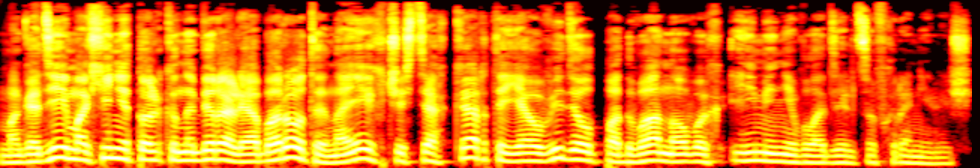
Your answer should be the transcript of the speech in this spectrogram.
Магади и Махини только набирали обороты, на их частях карты я увидел по два новых имени владельцев хранилищ.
